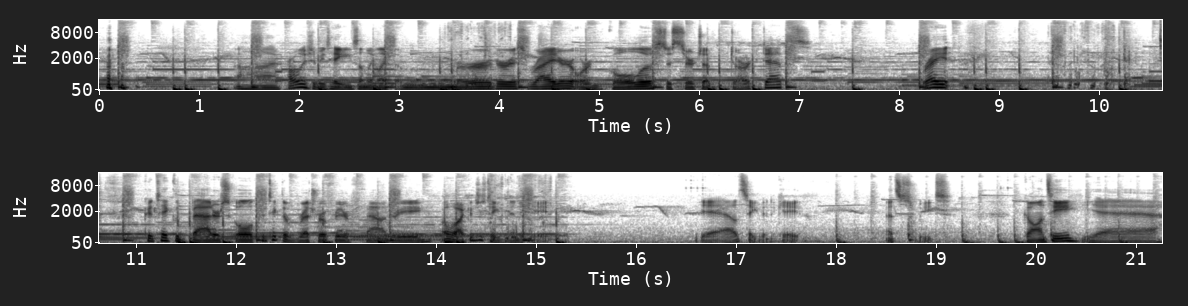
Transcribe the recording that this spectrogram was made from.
uh, I probably should be taking something like the Murderous Rider or Golos to search up Dark Depths. Right? Could take the Batter Skull, could take the Retrofitter Foundry. Oh, I could just take Vindicate. Yeah, let's take Vindicate. That's sweet. Gaunty? Yeah.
